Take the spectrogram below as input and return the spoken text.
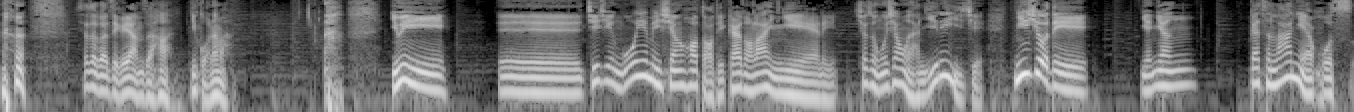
小帅哥这个样子哈，你过来嘛，因为。呃，姐姐，我也没想好到底改到哪一年的。小陈，我想问下你的意见，你觉得娘娘改成哪年合适？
